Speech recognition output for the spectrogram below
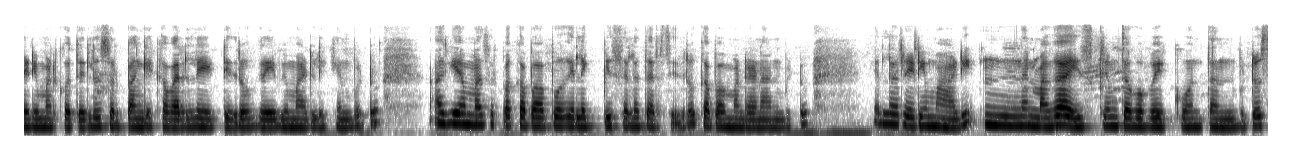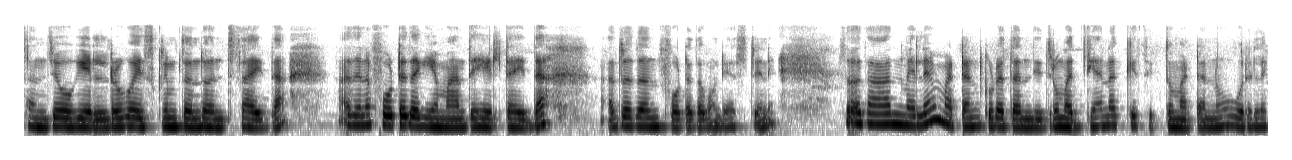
ರೆಡಿ ಮಾಡ್ಕೋತಿದ್ಲು ಸ್ವಲ್ಪ ಹಂಗೆ ಕವರಲ್ಲೇ ಇಟ್ಟಿದ್ರು ಗ್ರೇವಿ ಮಾಡಲಿಕ್ಕೆ ಅಂದ್ಬಿಟ್ಟು. ಹಾಗೆ ಅಮ್ಮ ಸ್ವಲ್ಪ ಕಬಾಬ್ ಲೆಗ್ ಪೀಸ್ ಎಲ್ಲ ತರಿಸಿದ್ರು. ಕಬಾಬ್ ಮಾಡೋಣ ಅಂದ್ಬಿಟ್ಟು. ಎಲ್ಲ ರೆಡಿ ಮಾಡಿ ನನ್ನ ಮಗ ಐಸ್ ಕ್ರೀಮ್ ತೊಗೋಬೇಕು ಅಂತ ಅಂದ್ಬಿಟ್ಟು ಸಂಜೆ ಹೋಗಿ ಎಲ್ರಿಗೂ ಐಸ್ ಕ್ರೀಮ್ ತಂದು ಹಂಚ್ತಾ ಇದ್ದ. ಅದನ್ನು ಫೋಟೋ ತೆಗಿಯಮ್ಮ ಅಂತ ಹೇಳ್ತಾ ಇದ್ದ. ಅದರದ್ದೊಂದು ಫೋಟೋ ತೊಗೊಂಡೆ ಅಷ್ಟೇ ಸೊ ಅದಾದಮೇಲೆ ಮಟನ್ ಕೂಡ ತಂದಿದ್ರು. ಮಧ್ಯಾಹ್ನಕ್ಕೆ ಸಿಕ್ತು ಮಟನ್ನು, ಊರಲ್ಲೇ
